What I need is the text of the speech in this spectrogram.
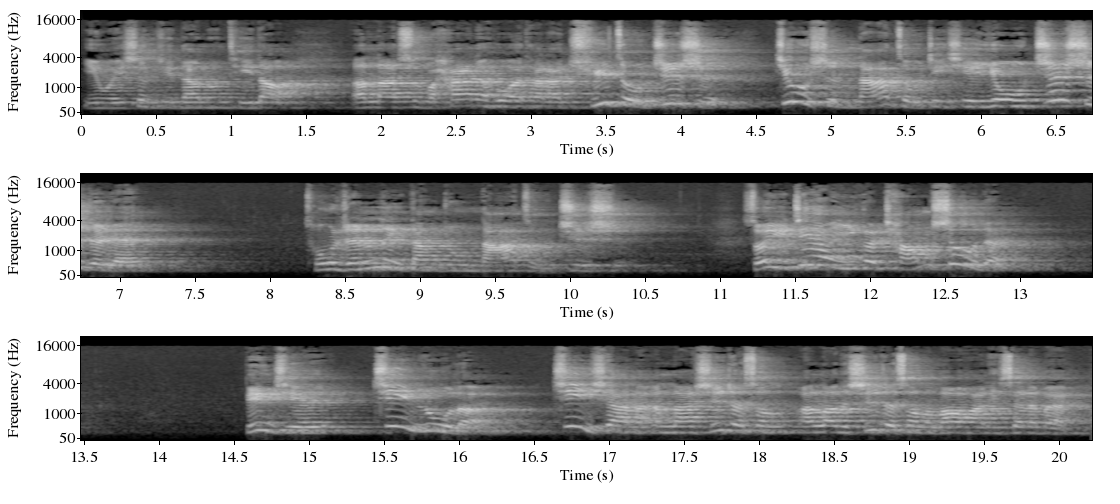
因为圣经当中提到，阿拉苏巴哈纳胡他拉取走知识。”就是拿走这些有知识的人，从人类当中拿走知识，所以这样一个长寿的，并且记录了、记下了安拉使者送安拉的使者送了拉法利塞勒曼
